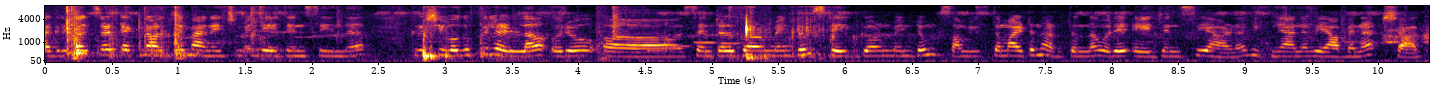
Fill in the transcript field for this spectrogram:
അഗ്രികൾച്ചർ ടെക്നോളജി മാനേജ്മെന്റ് ഏജൻസിയിൽ നിന്ന് കൃഷി വകുപ്പിലുള്ള ഒരു സെൻട്രൽ ഗവൺമെന്റും സ്റ്റേറ്റ് ഗവൺമെന്റും സംയുക്തമായിട്ട് നടത്തുന്ന ഒരു ഏജൻസിയാണ് വിജ്ഞാന വ്യാപന ശാഖ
